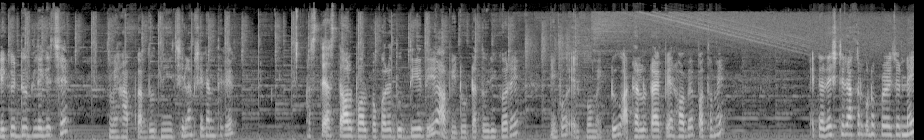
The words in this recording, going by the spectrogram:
লিকুইড দুধ লেগেছে। আমি হাফ কাপ দুধ নিয়েছিলাম সেখান থেকে। আস্তে আস্তে অল্প অল্প করে দুধ দিয়ে দিয়ে আমি ডোটা তৈরি করে নিব। এরকম একটু আঠালো টাইপের হবে প্রথমে। এটা রেস্টে রাখার কোনো প্রয়োজন নেই।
